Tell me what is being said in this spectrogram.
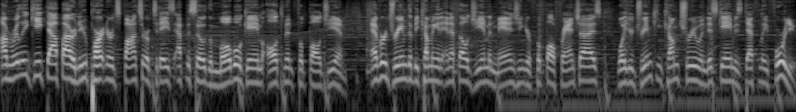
I'm really geeked out by our new partner and sponsor of today's episode, the mobile game Ultimate Football GM. Ever dreamed of becoming an NFL GM and managing your football franchise? Well, your dream can come true, and this game is definitely for you.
